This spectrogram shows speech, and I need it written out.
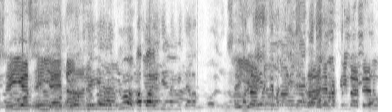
ਸਹੀ ਹੈ ਸਹੀ ਹੈ ਤਾਂ। ਆ ਬਾਈ ਦੀ ਮੰਨੀ ਚੱਲ। ਸਹੀ ਹੈ ਬੱਕਰੀ ਲੈ ਬੱਕਰੀ ਬਾਬੇ ਨੂੰ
